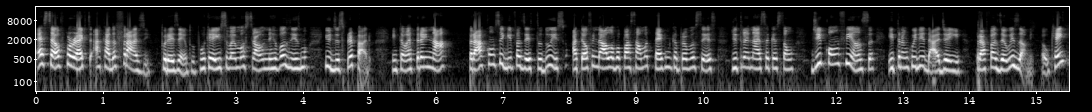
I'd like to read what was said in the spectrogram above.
é self-correct a cada frase, por exemplo, porque isso vai mostrar o nervosismo e o despreparo. Então é treinar para conseguir fazer tudo isso. Até o fim da aula eu vou passar uma técnica para vocês de treinar essa questão de confiança e tranquilidade aí para fazer o exame, ok?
